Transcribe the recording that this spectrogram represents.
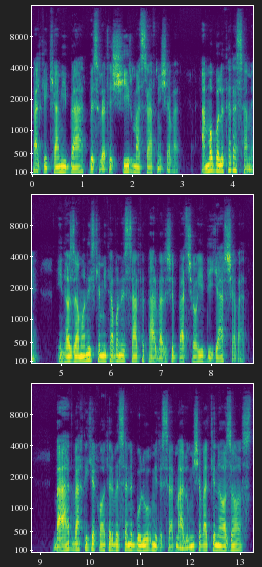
بلکه کمی بعد به صورت شیر مصرف می شود اما بالاتر از همه اینها زمانی است که می توانست صرف پرورش بچه های دیگر شود. بعد وقتی که قاتل به سن بلوغ می رسد معلوم می شود که نازاست.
